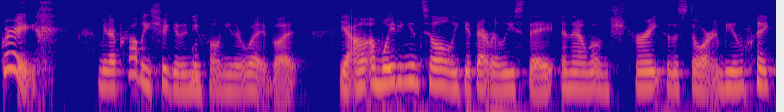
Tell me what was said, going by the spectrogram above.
great i mean i probably should get a new phone either way but yeah i'm waiting until we get that release date and then i'm going straight to the store and being like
